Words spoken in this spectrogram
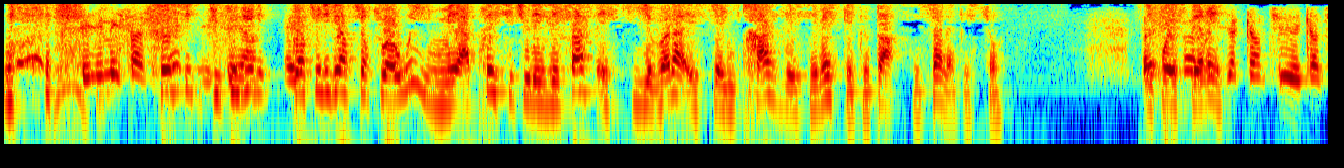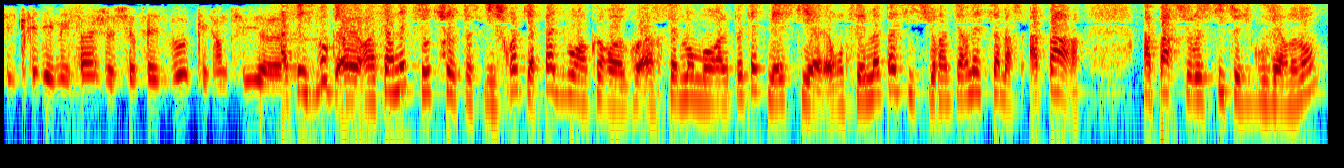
Et les messages. tu quand tu les gardes sur toi, oui, mais après, si tu les effaces, est-ce qu'il voilà, est-ce qu'il y a une trace des SMS quelque part? C'est ça la question. Il faut espérer. quand tu, quand tu écris des messages sur Facebook et quand tu... Euh... À Facebook, euh, Internet c'est autre chose, parce que je crois qu'il n'y a pas de loi encore, euh, harcèlement moral peut-être, mais est-ce qu'il on ne sait même pas si sur Internet ça marche, à part, à part sur le site du gouvernement,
